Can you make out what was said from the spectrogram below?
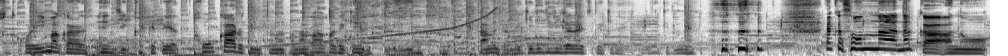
ちょっとこれ今からエンジンかけてやって10日あると思ったらなんかなかなかできないっていう。ねダメだねギリギリじゃないとできないんだけどね。なんかそんななんかあの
